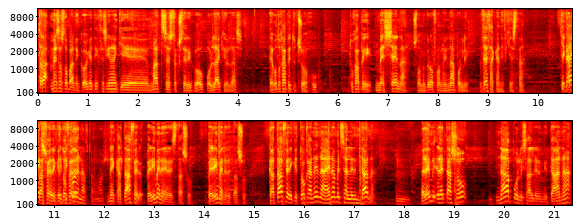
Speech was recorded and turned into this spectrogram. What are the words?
Τώρα μέσα στον πανικό, γιατί χθες γίνανε και μάτσε στο εξωτερικό, πολλά κιόλας. Εγώ το είχα πει του Τσόχου, του είχα πει με σένα στο μικρόφωνο η Νάπολη δεν θα κάνει φιέστα. Και Εντάξει, κατάφερε και το τυπικό έφερε. είναι αυτό όμως. Ναι, κατάφερε. Περίμενε, ρε Στάσο. Περίμενε, ρε Τάσο. Κατάφερε και το έκανε ένα-ένα με τη Σαλερνιτάνα. Ρε, ρε Τάσο, Νάπολη Σαλερνιτάνα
